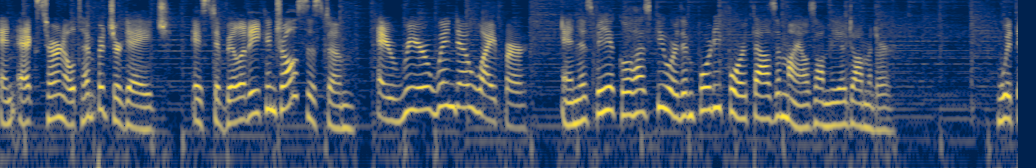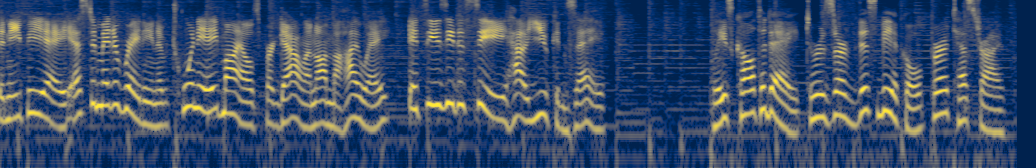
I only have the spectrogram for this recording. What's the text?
an external temperature gauge, a stability control system, a rear window wiper, and this vehicle has fewer than 44,000 miles on the odometer. With an EPA estimated rating of 28 miles per gallon on the highway, it's easy to see how you can save. Please call today to reserve this vehicle for a test drive.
